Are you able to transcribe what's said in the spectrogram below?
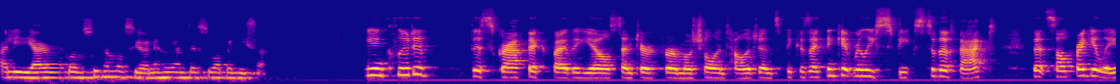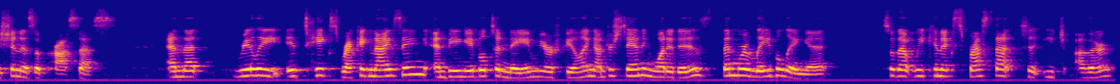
a lidiar con sus emociones durante su aprendizaje. We included this graphic by the Yale Center for Emotional Intelligence because I think it really speaks to the fact that self regulation is a process and that really it takes recognizing and being able to name your feeling, understanding what it is, then we're labeling it so that we can express that to each other.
